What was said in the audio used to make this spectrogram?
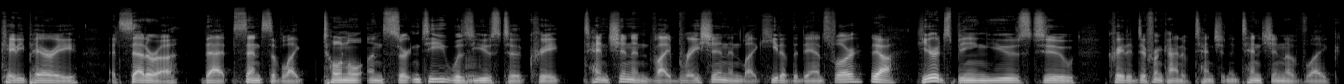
Katy Perry, etc., that sense of like tonal uncertainty was Mm. used to create tension and vibration and like heat up the dance floor. Yeah, Here it's being used to create a different kind of tension, a tension of like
